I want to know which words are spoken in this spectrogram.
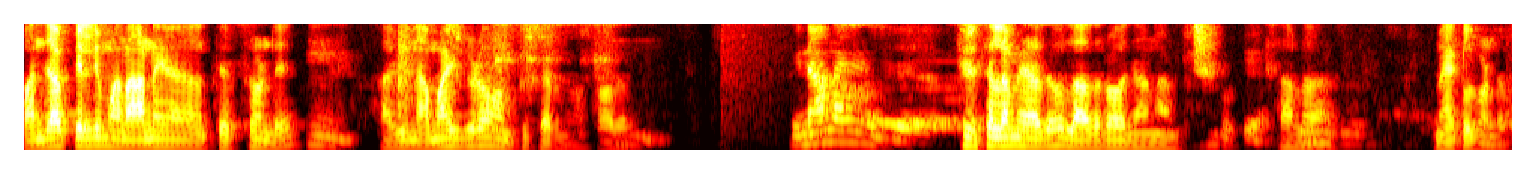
పంజాబ్కి వెళ్ళి మా నాన్న తెస్తుండే. అవి నమాజ్ కూడా పంపించారు మా ఫాదర్. మీ నాన్న శ్రీశైలం యాదవ్ లాదరాజ్ అని. ఓకే. చాలా మేకలు పండుగ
